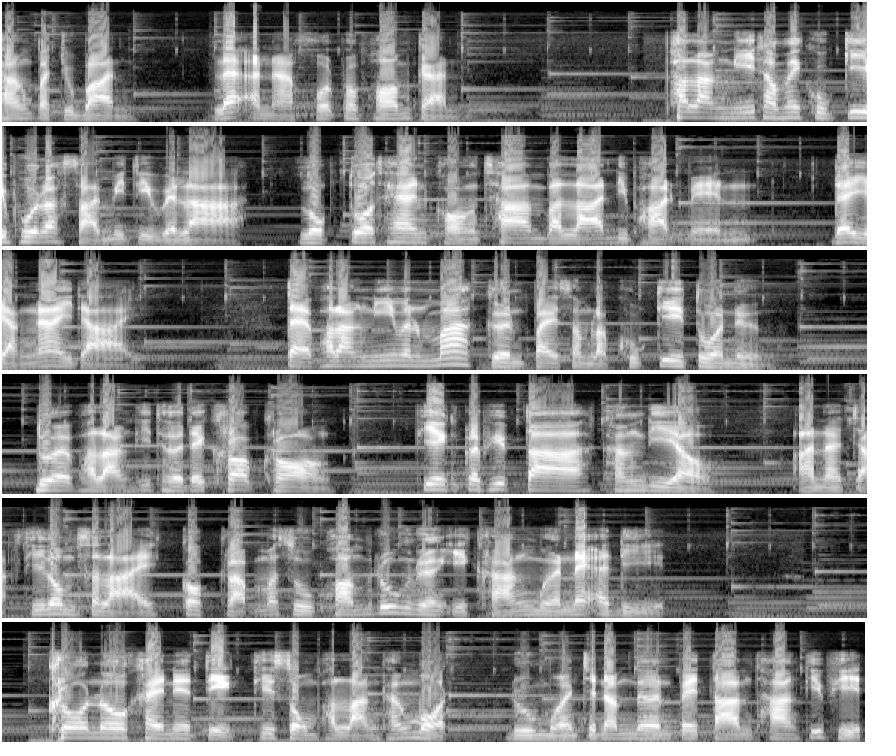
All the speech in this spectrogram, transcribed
ทั้งปัจจุบันและอนาคตพร้อมๆกัน พลังนี้ทำให้คุกกี้ผู้รักษามิติเวลา หลบตัวแทนของ Time Balance Department ได้อย่างง่ายดาย แต่พลังนี้มันมากเกินไปสำหรับคุกกี้ตัวหนึ่ง ด้วยพลังที่เธอได้ครอบครอง เพียงกระพริบตาครั้งเดียว อาณาจักรที่ล่มสลายก็กลับมาสู่ความรุ่งเรืองอีกครั้งเหมือนในอดีต โครโนไคเนติกที่ทรงพลังทั้งหมด ดูเหมือนจะดำเนินไปตามทางที่ผิด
